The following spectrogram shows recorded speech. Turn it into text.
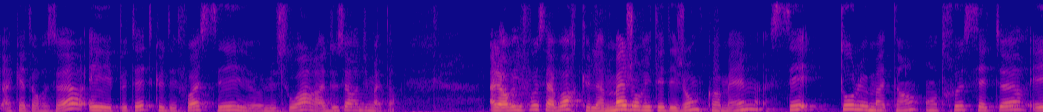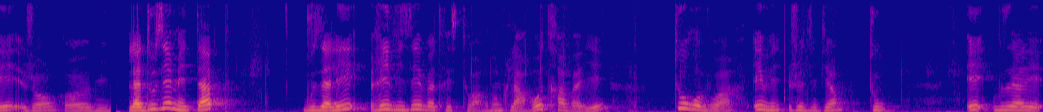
à 14h. Et peut-être que des fois, c'est euh, le soir à 2h du matin. Alors, il faut savoir que la majorité des gens, quand même, c'est tôt le matin, entre 7h et genre midi. La douzième étape, vous allez réviser votre histoire. Donc la retravailler, tout revoir. Et oui, je dis bien tout. Et vous allez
